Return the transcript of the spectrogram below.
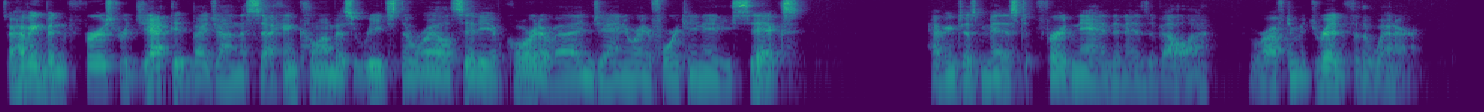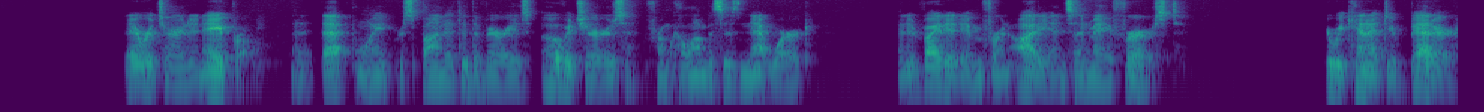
So, having been first rejected by John II, Columbus reached the royal city of Cordova in January 1486, having just missed Ferdinand and Isabella, who were off to Madrid for the winter. They returned in April, and at that point responded to the various overtures from Columbus's network and invited him for an audience on May 1st. Here we cannot do better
